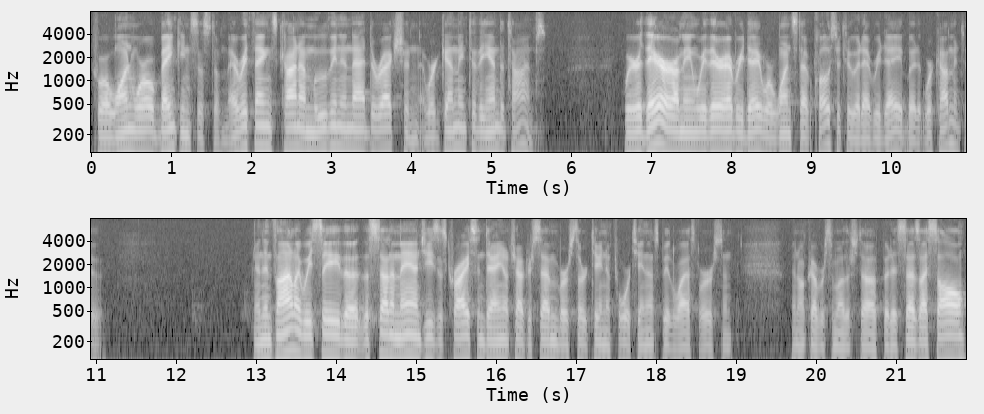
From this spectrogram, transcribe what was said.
for a one world banking system. Everything's kind of moving in that direction. We're coming to the end of times. We're there. I mean, we're there every day. We're one step closer to it every day, but we're coming to it. And then finally, we see the, the Son of Man, Jesus Christ, in Daniel chapter 7, verse 13 and 14. That's be the last verse, and then I'll cover some other stuff. But it says, I saw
